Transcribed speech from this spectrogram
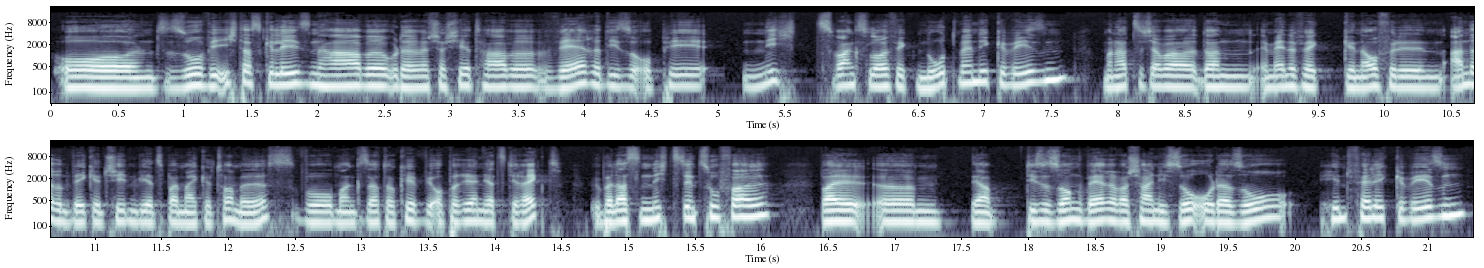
Und so wie ich das gelesen habe oder recherchiert habe, wäre diese OP nicht zwangsläufig notwendig gewesen. Man hat sich aber dann im Endeffekt genau für den anderen Weg entschieden, wie jetzt bei Michael Thomas, wo man gesagt hat, okay, wir operieren jetzt direkt, überlassen nichts den Zufall, weil ähm, ja, die Saison wäre wahrscheinlich so oder so hinfällig gewesen.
